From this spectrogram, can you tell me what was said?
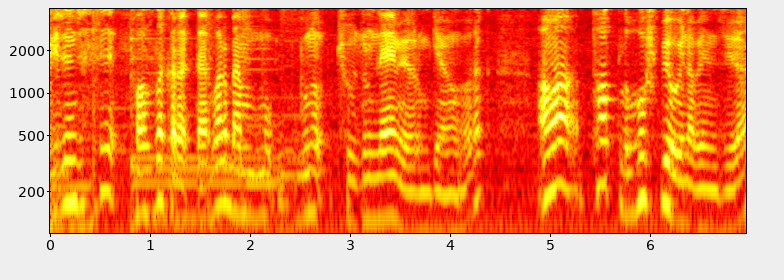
birincisi fazla karakter var. Ben bu- bunu çözümleyemiyorum genel olarak. Ama tatlı, hoş bir oyuna benziyor.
